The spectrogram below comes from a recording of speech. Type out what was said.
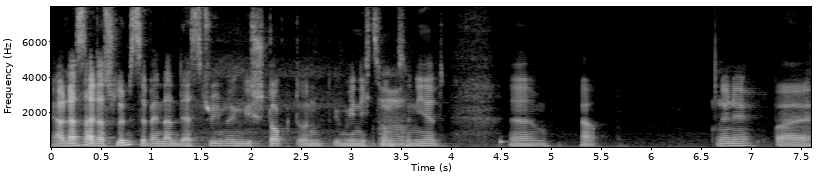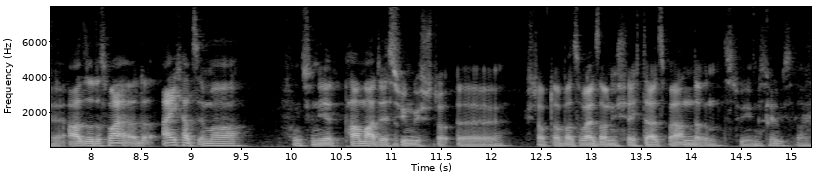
ja, das ist halt das Schlimmste, wenn dann der Stream irgendwie stockt und irgendwie nichts Mhm. funktioniert. Ähm, ja. Nee, nee. Bei, also das mal, eigentlich hat es immer funktioniert. Ein paar Mal hat der Stream gesto äh, gestoppt, aber es war jetzt auch nicht schlechter als bei anderen Streams, Okay. würde ich sagen.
